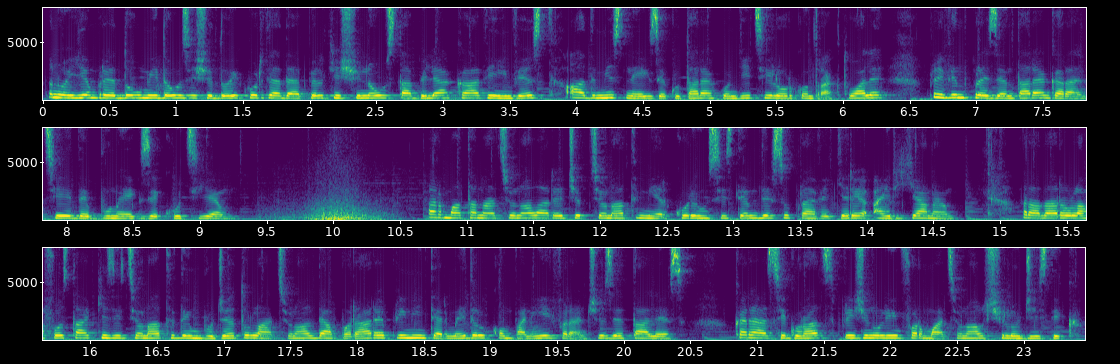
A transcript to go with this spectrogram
În noiembrie 2022, Curtea de Apel Chișinău stabilea că Avia Invest a admis neexecutarea condițiilor contractuale actuale privind prezentarea garanției de bună execuție. Armata Națională a recepționat miercuri un sistem de supraveghere aeriană. Radarul a fost achiziționat din bugetul național de apărare prin intermediul companiei franceze Thales, care a asigurat sprijinul informațional și logistic.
